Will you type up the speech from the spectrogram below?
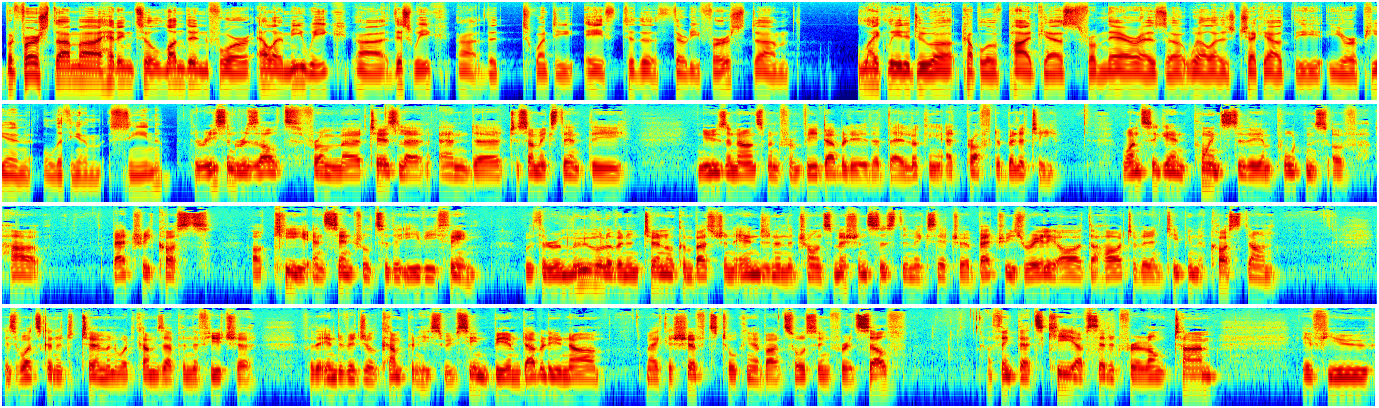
But first, I'm uh, heading to London for LME Week uh, this week, the 28th to the 31st. Um, likely to do a couple of podcasts from there, as well as check out the European lithium scene. The recent results from uh, Tesla and uh, to some extent the news announcement from VW that they're looking at profitability once again points to the importance of how battery costs are key and central to the EV theme. With the removal of an internal combustion engine and the transmission system, etc., batteries really are at the heart of it, and keeping the cost down is what's going to determine what comes up in the future for the individual companies. We've seen BMW now make a shift talking about sourcing for itself. I think that's key. I've said it for a long time. If you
